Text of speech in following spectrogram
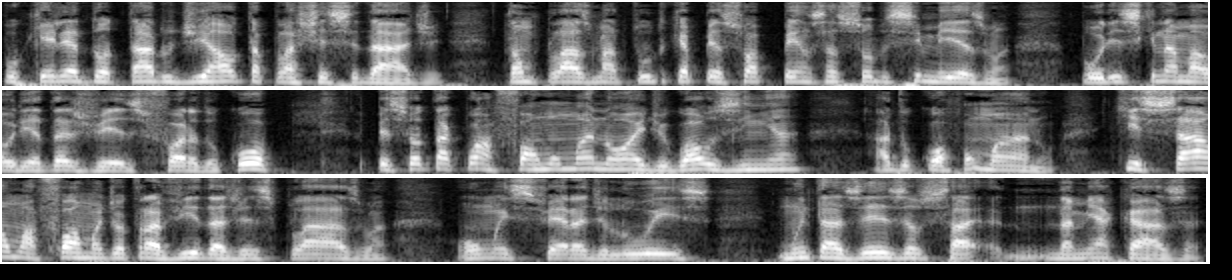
porque ele é dotado de alta plasticidade. Então plasma tudo que a pessoa pensa sobre si mesma. Por isso que na maioria das vezes, fora do corpo, a pessoa está com a forma humanoide, igualzinha à do corpo humano. Quiçá uma forma de outra vida, às vezes plasma, ou uma esfera de luz. Muitas vezes eu na minha casa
